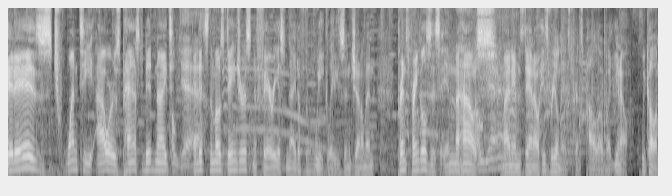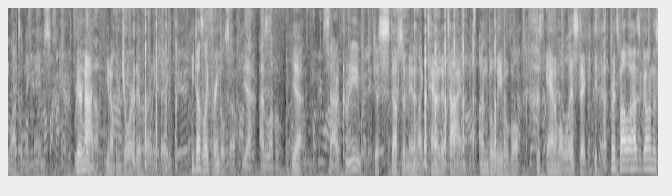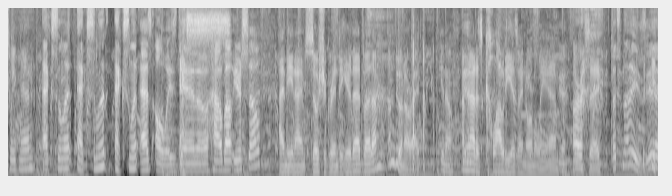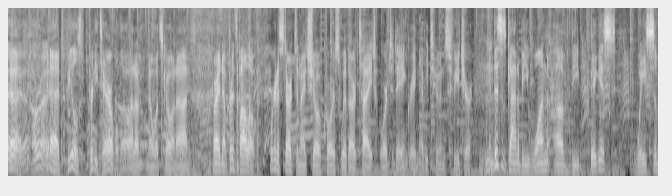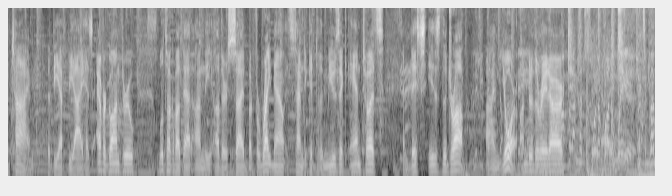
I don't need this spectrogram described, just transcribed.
It is 20 hours past midnight. Oh, yeah. And it's the most dangerous, nefarious night of the week, ladies and gentlemen. Prince Pringles is in the house. Oh, yeah. My name's Dano. His real name's Prince Paolo, but you know, we call him lots of nicknames. They're not, you know, pejorative or anything. He does like Pringles, though. Yeah, I love them. Yeah. Sour cream. Just stuffs them in like 10 at a time. It's unbelievable. Just animalistic. Prince Paolo, how's it going this week, man? Excellent, excellent, excellent as always, Dano. Yes. How about yourself? I mean, I'm so chagrined to hear that, but I'm I'm doing all right. You know, I'm Yeah. not as cloudy as I normally am. Yeah. I All would right. say. That's nice. Yeah. Yeah. yeah, All right. Yeah, it feels pretty terrible though. I don't know what's going on. All right, now Prince Paolo, we're going to start tonight's show, of course, with our tight or today in Great and Heavy Tunes feature, Mm-hmm. and this has got to be one of the biggest wastes of time that the FBI has ever gone through. We'll talk about that on the other side, but for right now, it's time to get to the music and toots. And this is the drop on your Under the Radar Tuesday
